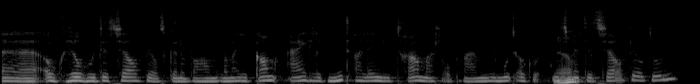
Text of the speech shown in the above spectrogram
uh, ook heel goed dit zelfbeeld kunnen behandelen. Maar je kan eigenlijk niet alleen die trauma's opruimen. Je moet ook iets met dit zelfbeeld doen.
